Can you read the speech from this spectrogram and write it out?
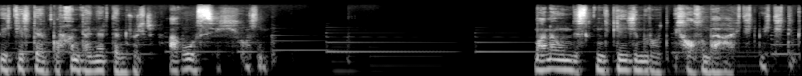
Би итгэлтэй бурхан танаар дамжуулж агуу ус хийх болно. Манай үндэстэнд гэлэмрүүд их олон байгаа гэдэгт би итгэдэг.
